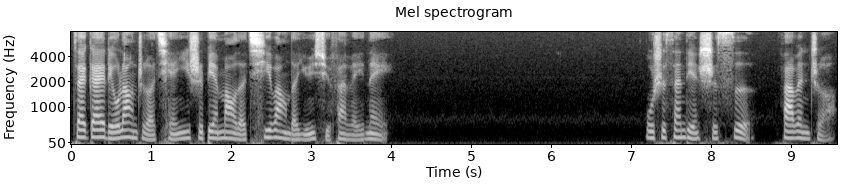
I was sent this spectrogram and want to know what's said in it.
在该流浪者潜意识面貌的期望的允许范围内。五十三点十四。发问者：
